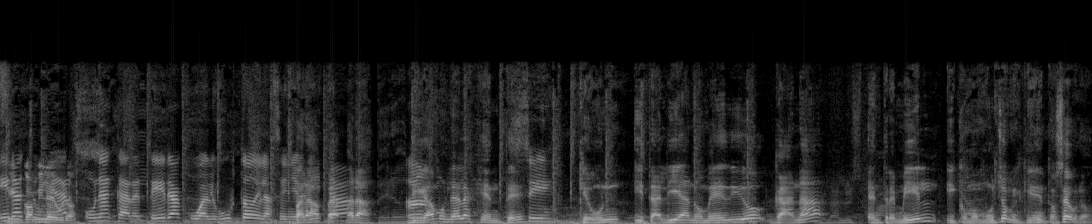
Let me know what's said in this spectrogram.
ir a 5.000 chumear euros. una cartera cual gusto de la señorita. Pará, pará, pará. Ah. Digámosle a la gente Sí. que un italiano medio gana entre mil y como mucho 1.500 euros.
